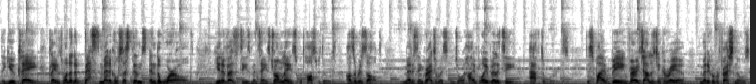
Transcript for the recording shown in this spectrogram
The UK claims one of the best medical systems in the world. Universities maintain strong links with hospitals as a result. Medicine graduates enjoy high employability afterwards. Despite being very challenging career, medical professionals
